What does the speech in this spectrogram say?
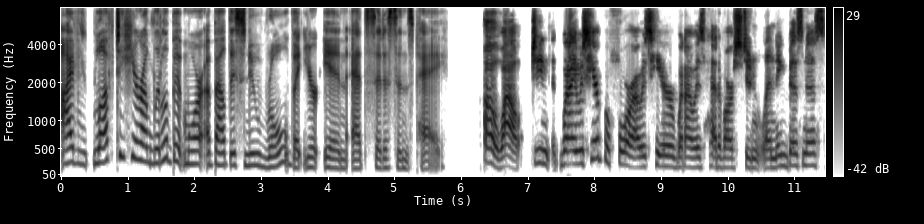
I'd love to hear a little bit more about this new role that you're in at Citizens Pay. Oh, wow. Jean, when I was here before, I was here when I was head of our student lending business.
